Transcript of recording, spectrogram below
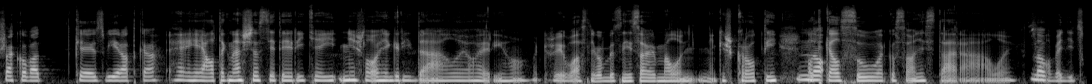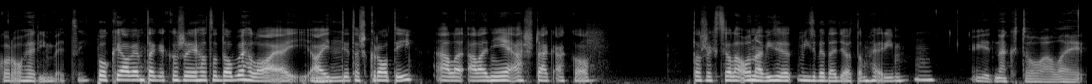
všakovatké zvieratka. Hej, hej, ale tak našťastie tej Rite nešlo o Hegrida, ale o Harryho. Takže vlastne vôbec nezaujímalo nejaké škroty, no, odkiaľ sú, ako sa o ne stará, ale chcela no, vedieť skôr o Harry veci. Pokiaľ viem, tak akože jeho to dobehlo aj, aj mm-hmm. tieto škroty, ale, ale nie až tak ako to, že chcela ona vyzve- vyzvedať o tom Harrym. Hm. Jednak to, ale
